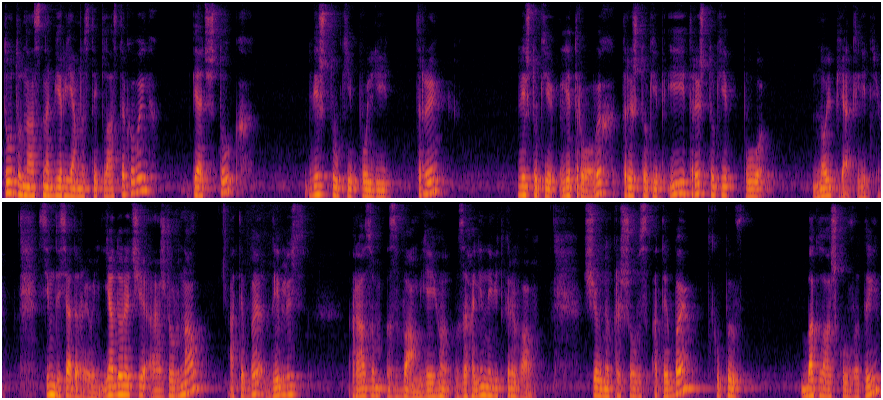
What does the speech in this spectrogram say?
Тут у нас набір ємностей пластикових 5 штук, 2 штуки по літри, 2 штуки літрових, 3 штуки і 3 штуки по 0,5 літрів. 70 гривень. Я, до речі, журнал АТБ дивлюсь разом з вами. Я його взагалі не відкривав. Щойно прийшов з АТБ, купив баклажку води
